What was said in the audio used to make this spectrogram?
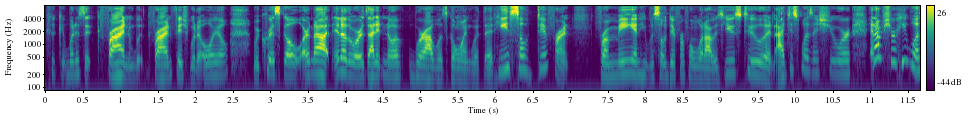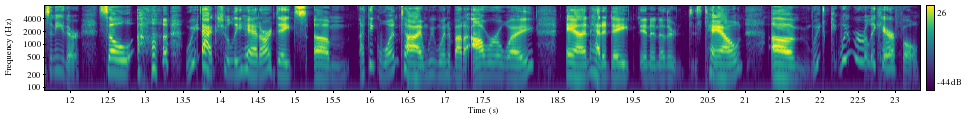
cooking what is it frying with frying fish with oil with Crisco or not. In other words, I didn't know where I was going with it. He's so different from me and he was so different from what I was used to and I just wasn't sure and I'm sure he wasn't either. So we actually had our dates um, I think one time we went about an hour away and had a date in another town. Um, we we were really careful.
